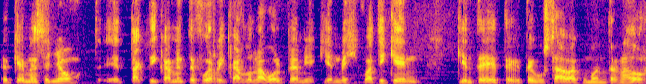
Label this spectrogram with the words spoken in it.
el que me enseñó eh, tácticamente fue Ricardo Lavolpe a mí aquí en México. ¿A ti quién, quién te, te gustaba como entrenador?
